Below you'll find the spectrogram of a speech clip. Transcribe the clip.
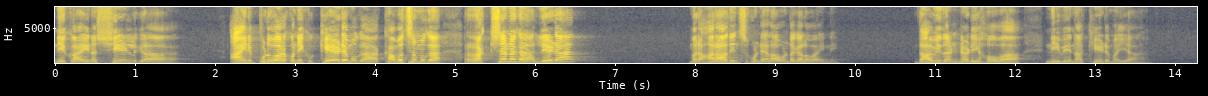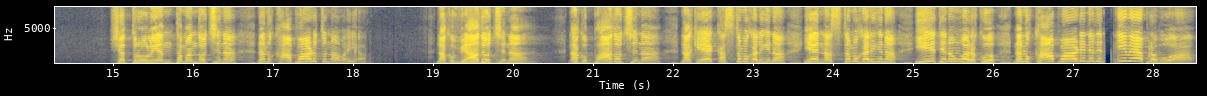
నీకు ఆయన షీల్డ్గా ఆయన ఇప్పుడు వరకు నీకు కేడెముగా కవచముగా రక్షణగా లేడా? మరి ఆరాధించకుండా ఎలా ఉండగలవు ఆయన్ని? దావీదు అంటున్నాడు హోవా నీవే నా కేడమయ్యా. శత్రువులు ఎంతమంది వచ్చినా నన్ను కాపాడుతున్నావయ్యా. నాకు వ్యాధి వచ్చినా నాకు బాధ వచ్చినా నాకు ఏ కష్టము కలిగినా ఏ నష్టము కలిగినా ఈ దినం వరకు నన్ను కాపాడినది నీవే ప్రభువా.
